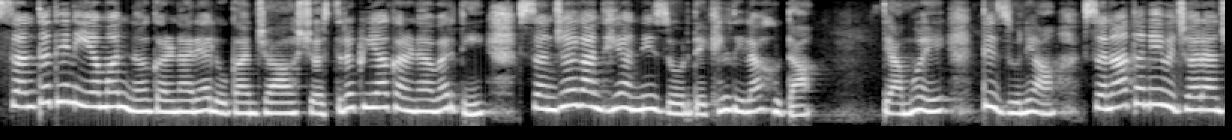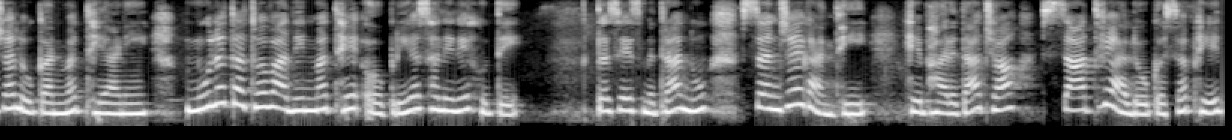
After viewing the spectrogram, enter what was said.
संतती नियमन न करणाऱ्या लोकांच्या शस्त्रक्रिया करण्यावरती संजय गांधी यांनी जोर देखील दिला होता. त्यामुळे ते जुन्या सनातनी विचारांच्या लोकांमध्ये आणि मूलतत्ववादींमध्ये अप्रिय झालेले होते. तसेच मित्रांनो संजय गांधी हे भारताच्या सातव्या लोकसभेत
